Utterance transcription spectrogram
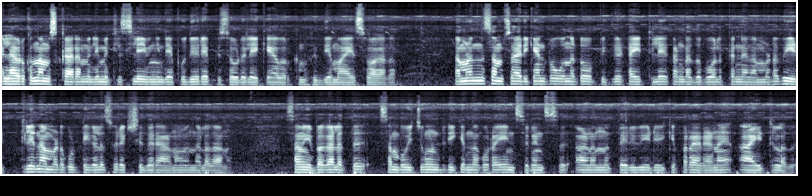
എല്ലാവർക്കും നമസ്കാരം. ലിമിറ്റ്ലെസ് ലിവിങ്ങിന്റെ പുതിയൊരു എപ്പിസോഡിലേക്ക് അവർക്കും ഹൃദ്യമായ സ്വാഗതം. നമ്മളിന്ന് സംസാരിക്കാൻ പോകുന്ന ടോപ്പിക്ക് ടൈറ്റിൽ കണ്ടതുപോലെ തന്നെ നമ്മുടെ വീട്ടിൽ നമ്മുടെ കുട്ടികൾ സുരക്ഷിതരാണോ എന്നുള്ളതാണ്. സമീപകാലത്ത് സംഭവിച്ചുകൊണ്ടിരിക്കുന്ന കുറേ ഇൻസിഡൻസ് ആണ് ഇന്നത്തെ ഒരു വീഡിയോയ്ക്ക് പ്രേരണ ആയിട്ടുള്ളത്.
